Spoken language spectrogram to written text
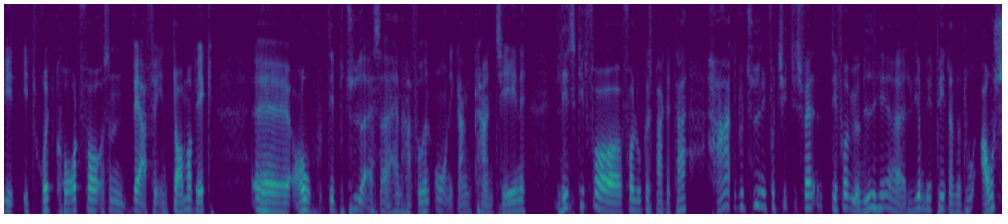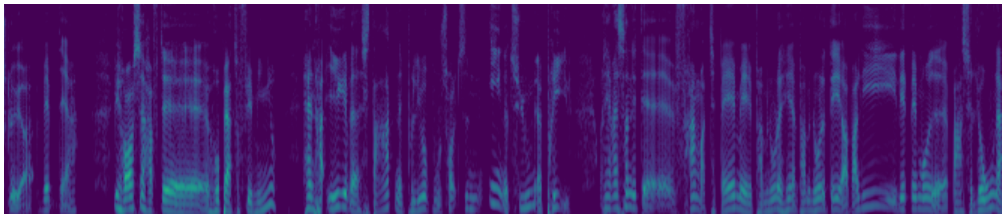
et, et rødt kort for at sådan værfe en dommer væk. Øh, og det betyder altså, at han har fået en ordentlig gang karantæne. Lidt skidt for, for Lukas Paquetá. Har det betydning for Chichis valg? Det får vi jo at vide her lige om lidt, Peter, når du afslører, hvem det er. Vi har også haft øh, Roberto Firmino. Han har ikke været startende på Liverpools hold siden 21. april, og det har været sådan lidt øh, frem og tilbage med et par minutter her, et par minutter der, og var lige lidt med mod øh, Barcelona,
